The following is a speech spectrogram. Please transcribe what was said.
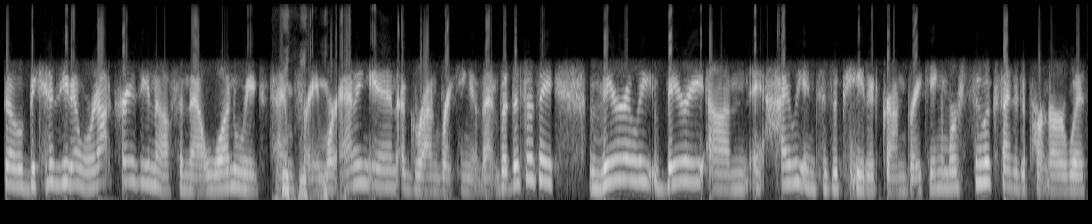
so because you know we're not crazy enough in that one week's time frame, we're adding in a groundbreaking event. But this is a very, very um, a highly anticipated groundbreaking, and we're so excited to partner with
